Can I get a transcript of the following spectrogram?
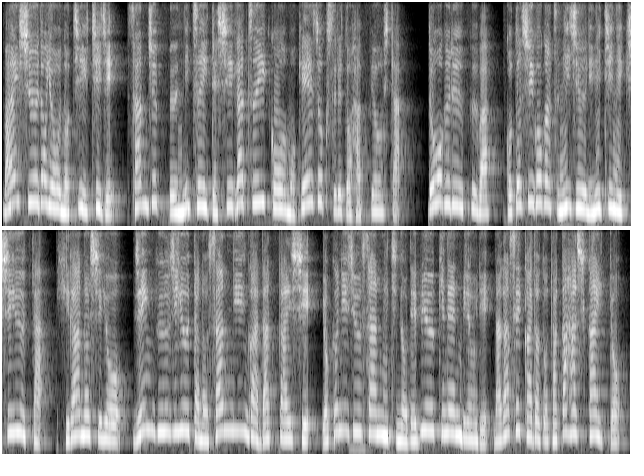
毎週土曜後1時30分について4月以降も継続すると発表した。同グループは、今年5月22日に岸優太、平野紫耀、神宮寺勇太の3人が脱退し、翌23日のデビュー記念日より永瀬廉と高橋海人、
